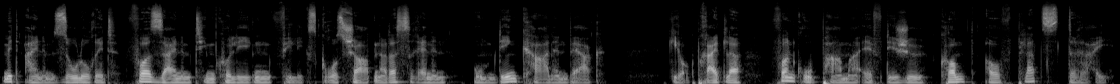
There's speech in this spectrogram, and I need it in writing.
mit einem Soloritt vor seinem Teamkollegen Felix Großschartner das Rennen um den Kahnenberg. Georg Breitler von Groupama FDJ kommt auf Platz 3.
